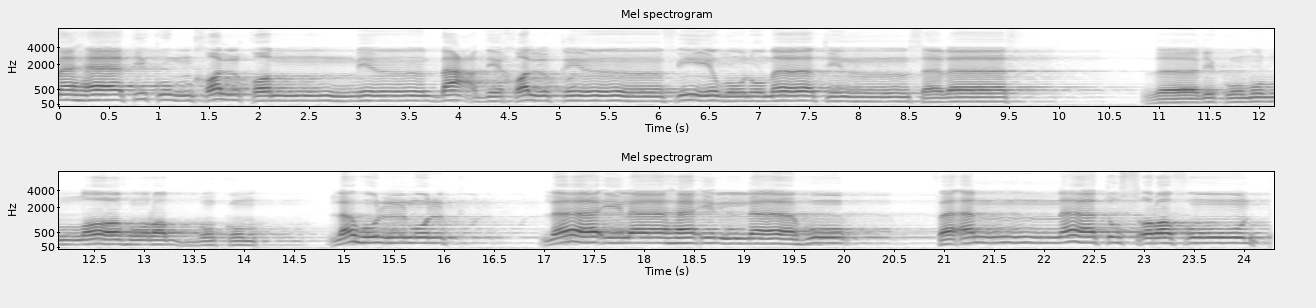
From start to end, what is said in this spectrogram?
أمهاتكم خلقا من بعد خلق في ظلمات ثلاث ذلكم الله ربكم له الملك لا إله إلا هو فأنا تصرفون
